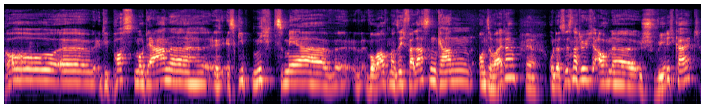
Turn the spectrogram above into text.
oh, äh, die Postmoderne, es es gibt nichts mehr, äh, worauf man sich verlassen kann und so weiter. Ja. Und das ist natürlich auch eine Schwierigkeit.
